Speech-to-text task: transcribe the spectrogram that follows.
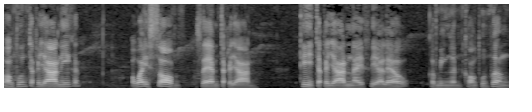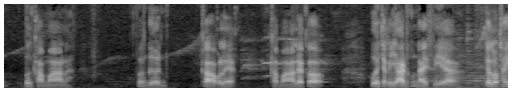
กองทุนจักรยานนี้ก็เอาไว้ซ่อมแซมจักรยาน ที่จักรยานไหนเสียแล้วก็มีเงินกองทุนเพิ่งเพิ่งทำมานะเพิ่งเดินก้าวแรกทำมาแล้วก็เพื่อจักรยานคุณนายเสีย จะลดให้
